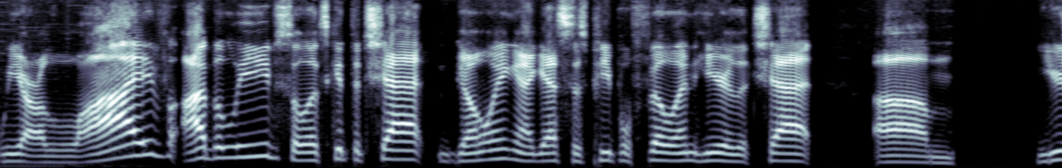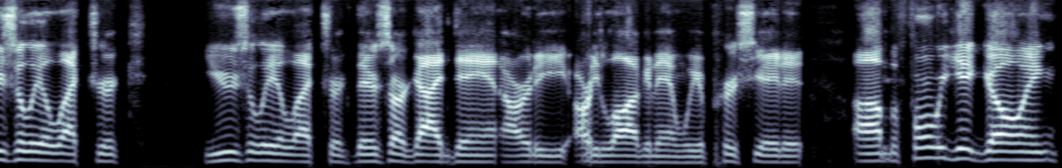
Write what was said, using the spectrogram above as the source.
We are live, I believe. So let's get the chat going. I guess as people fill in here, the chat um, usually electric, usually electric. There's our guy Dan already already logging in. We appreciate it. Um, before we get going,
